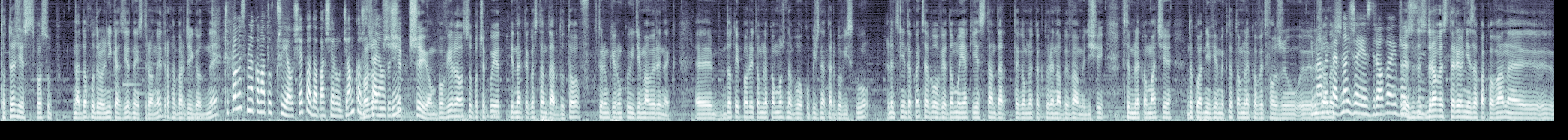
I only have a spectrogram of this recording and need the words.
To też jest sposób na dochód rolnika z jednej strony, trochę bardziej godny. Czy pomysł mlekomatów przyjął się, podoba się ludziom, korzystają Uważam, z że nich? się przyjął, bo wiele osób oczekuje jednak tego standardu, to w którym kierunku idzie mały rynek. E, Do tej pory to mleko można było kupić na targowisku, lecz nie do końca było wiadomo, jaki jest standard tego mleka, które nabywamy. Dzisiaj w tym mlekomacie dokładnie wiemy, kto to mleko wytworzył. e, I mamy że ono- pewność, że jest zdrowe i że bez... jest zdrowe, sterylnie zapakowane, y,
